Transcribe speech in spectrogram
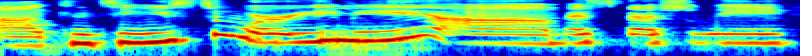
uh, continues to worry me, um, especially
